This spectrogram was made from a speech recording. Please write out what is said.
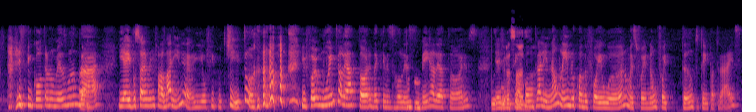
A gente se encontra no mesmo andar. E aí você olha pra mim e fala, Marília, e eu fico, Tito. e foi muito aleatório, daqueles rolês uhum. bem aleatórios. Muito e a gente se encontra ali. Não lembro quando foi o ano, mas foi não foi tanto tempo atrás.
